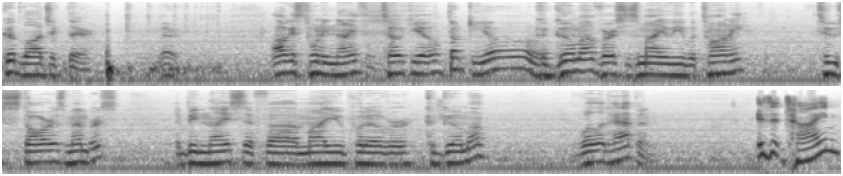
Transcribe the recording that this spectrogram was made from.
Good logic there. Very. August 29th in Tokyo. Tokyo. Koguma versus Mayu Iwatani. Two stars members. It'd be nice if uh, Mayu put over Koguma. Will it happen? Is it time?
